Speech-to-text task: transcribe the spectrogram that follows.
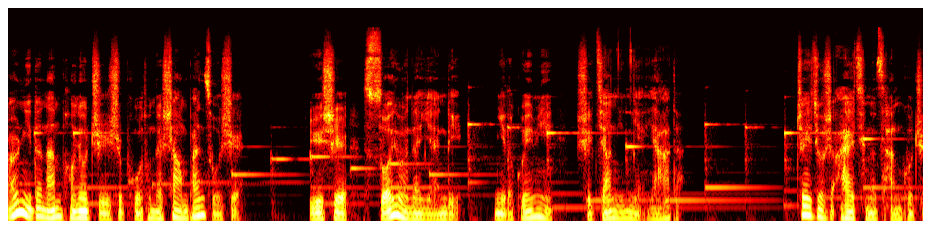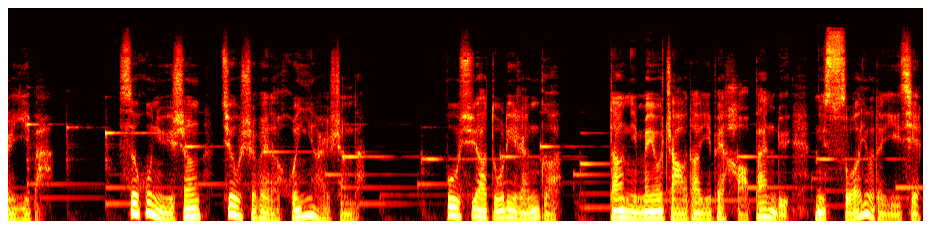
而你的男朋友只是普通的上班族时，于是所有人的眼里，你的闺蜜是将你碾压的。这就是爱情的残酷之一吧，似乎女生就是为了婚姻而生的，不需要独立人格。当你没有找到一位好伴侣，你所有的一切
